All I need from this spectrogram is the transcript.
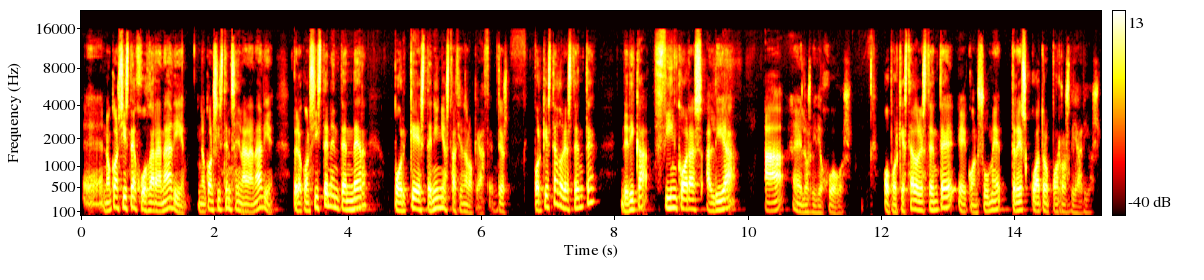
eh, no consiste en juzgar a nadie, no consiste en señalar a nadie, pero consiste en entender por qué este niño está haciendo lo que hace. Entonces, ¿por qué este adolescente dedica cinco horas al día a los videojuegos? O porque este adolescente eh, consume 3, 4 porros diarios,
